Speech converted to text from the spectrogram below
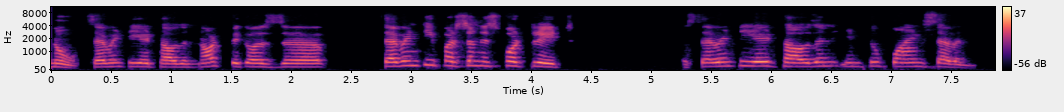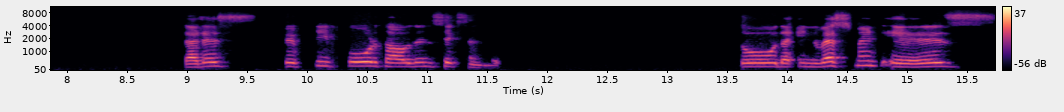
No, 78,000 not because 70% uh, is for trade. So 78,000 into 0.7 that is 54,600. So the investment is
